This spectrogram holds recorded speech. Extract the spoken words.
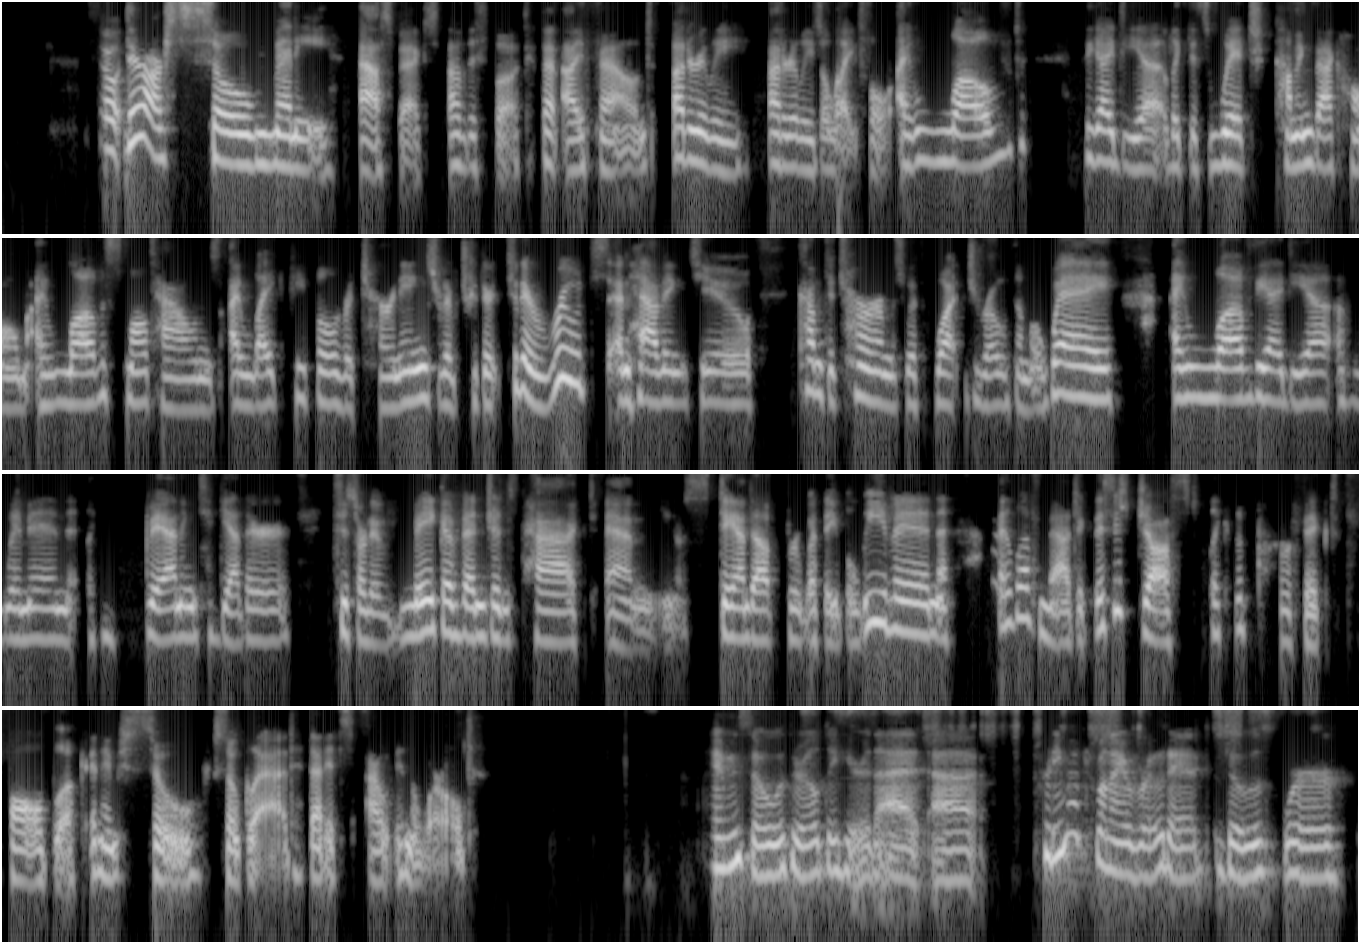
So there are so many aspects of this book that I found utterly, utterly delightful. I loved the idea like this witch coming back home. I love small towns. I like people returning sort of to their, to their roots and having to come to terms with what drove them away. I love the idea of women like banding together to sort of make a vengeance pact and you know stand up for what they believe in. I love magic. This is just like the perfect fall book and I'm so so glad that it's out in the world. I'm so thrilled to hear that. Uh, pretty much when I wrote it, those were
